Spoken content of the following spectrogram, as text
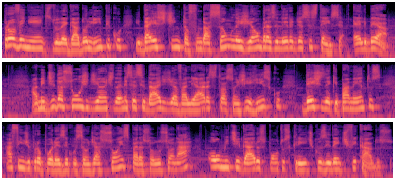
provenientes do legado olímpico e da extinta Fundação Legião Brasileira de Assistência, LBA. A medida surge diante da necessidade de avaliar as situações de risco destes equipamentos, a fim de propor a execução de ações para solucionar ou mitigar os pontos críticos identificados.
